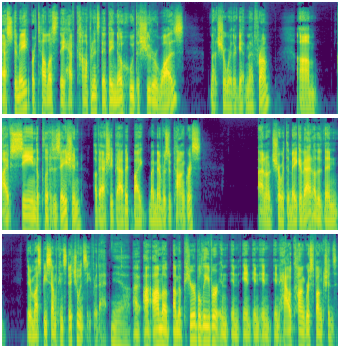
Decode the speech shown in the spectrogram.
estimate, or tell us they have confidence that they know who the shooter was. Not sure where they're getting that from. Um, I've seen the politicization of Ashli Babbitt by, by members of Congress. I'm not sure what to make of that, other than there must be some constituency for that. Yeah. I, I, I'm a I'm a pure believer in, in in in in how Congress functions.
